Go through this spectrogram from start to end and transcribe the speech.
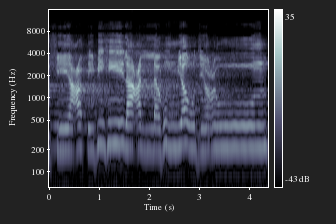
في عقبه لعلهم يرجعون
